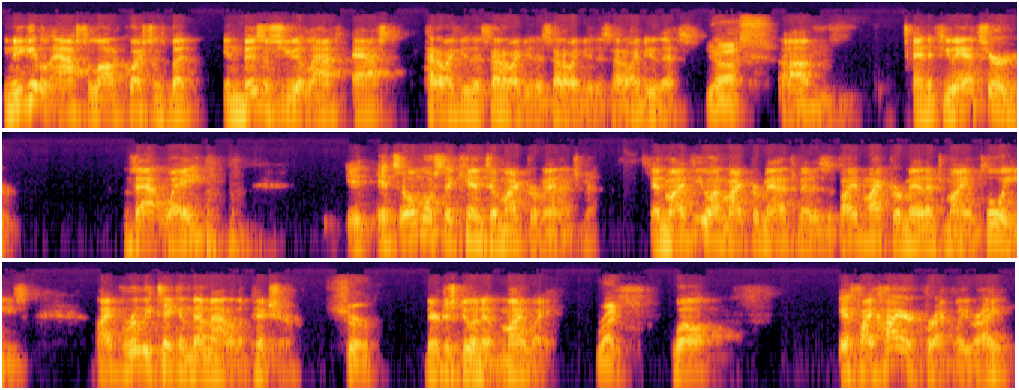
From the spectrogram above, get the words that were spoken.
you know, you get asked a lot of questions, but in business, you get asked, "How do I do this? How do I do this? How do I do this? How do I do this?" Yes. Um, and if you answer that way, it, it's almost akin to micromanagement. And my view on micromanagement is if I micromanage my employees, I've really taken them out of the picture. Sure. They're just doing it my way. Right. Well, if I hire correctly, right,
